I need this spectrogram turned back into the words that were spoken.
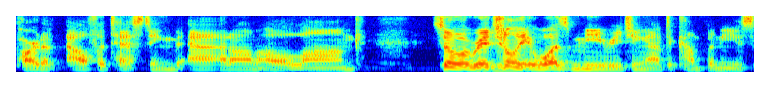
part of alpha testing the add-on all along so originally it was me reaching out to companies.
